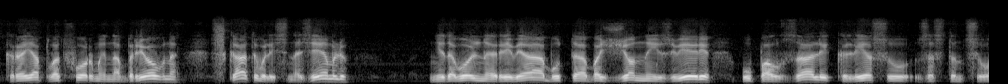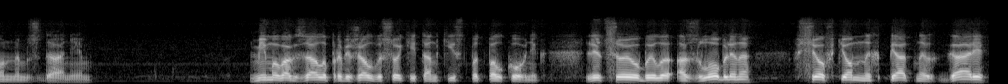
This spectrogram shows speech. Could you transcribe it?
края платформы на бревна, скатывались на землю. Недовольно ревя, будто обожженные звери, уползали к лесу за станционным зданием. Мимо вокзала пробежал высокий танкист-подполковник. Лицо его было озлоблено, все в темных пятнах гари,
